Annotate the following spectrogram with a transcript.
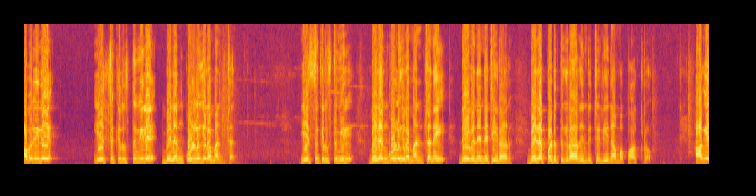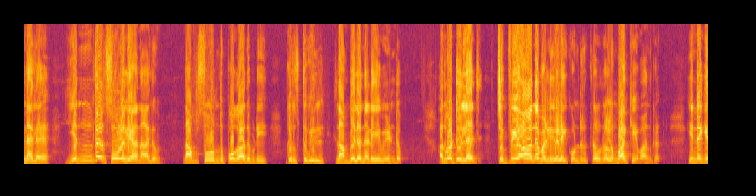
அவரிலே இயேசு கிறிஸ்துவிலே பெலன் கொள்ளுகிற மனுஷன். இயேசு கிறிஸ்துவில் பெலன் கொள்ளுகிற மனுஷனை தேவன் என்ன செய்கிறார்? பலப்படுத்துகிறார் என்று சொல்லி நாம் பார்க்குறோம். ஆகையினால எந்த சூழலையானாலும் நாம் சோர்ந்து போகாதபடி கிறிஸ்துவில் நாம் பலனடைய வேண்டும். அது மட்டும் இல்லை செவ்வையான வழிகளை கொண்டிருக்கிறவர்களும் பாக்கியவான்கள். இன்றைக்கு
